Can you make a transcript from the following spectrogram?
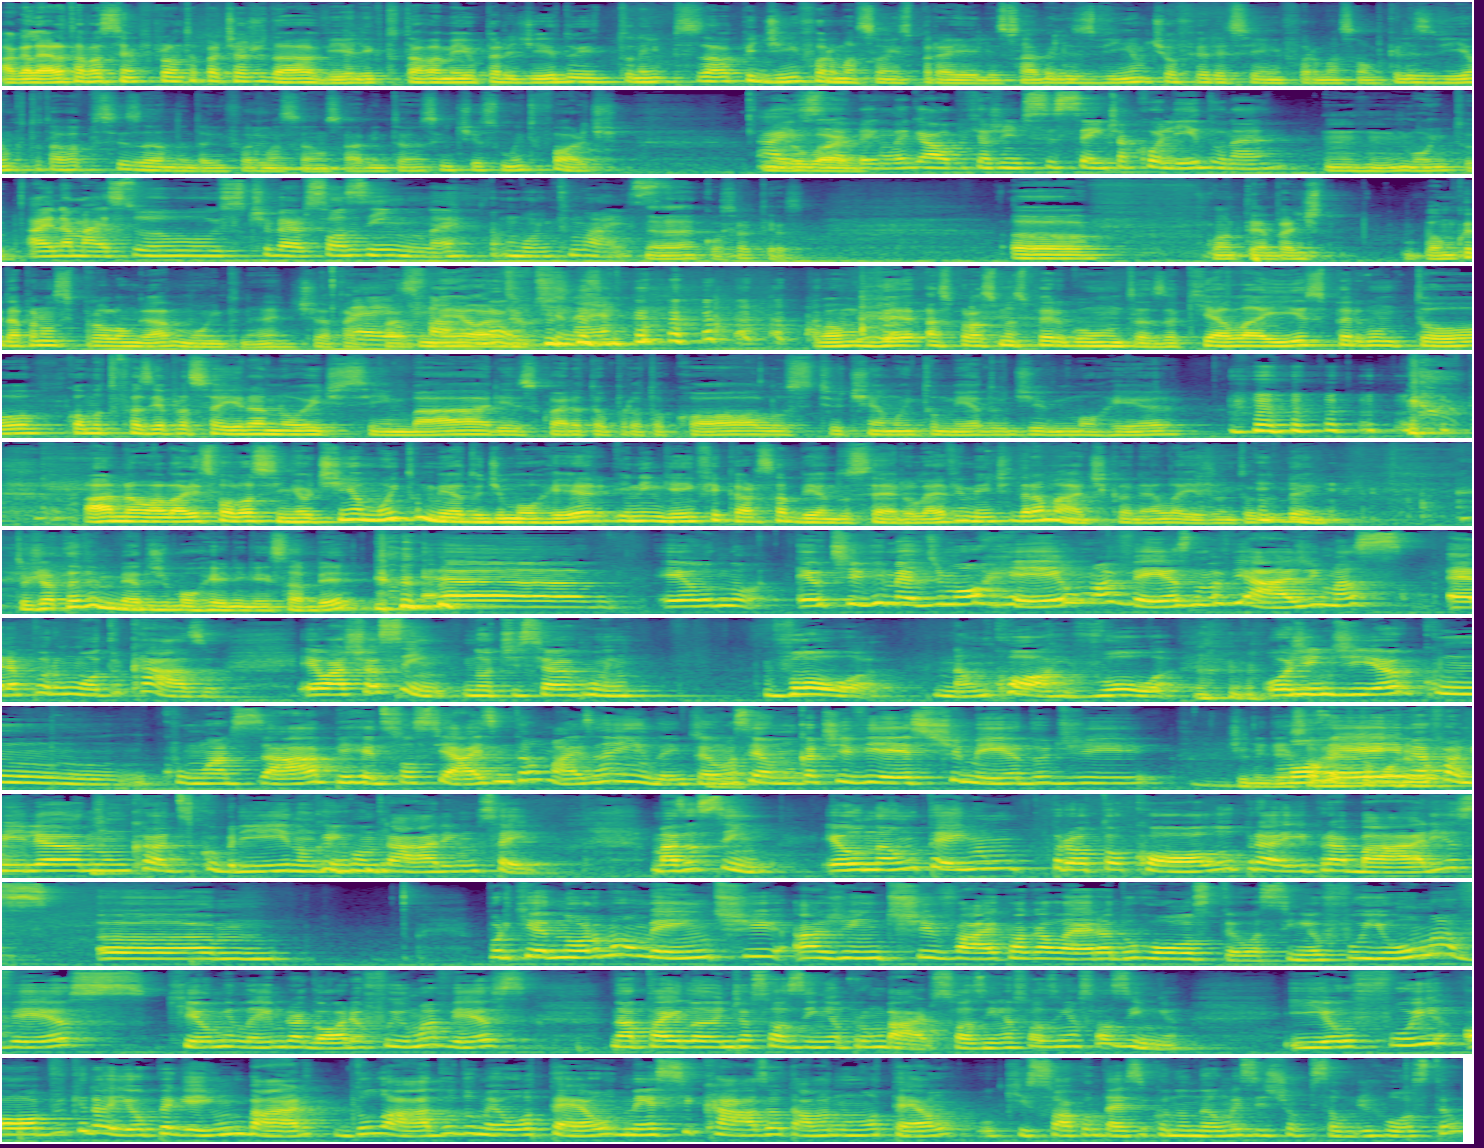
A galera tava sempre pronta pra te ajudar. Via ali que tu tava meio perdido e tu nem precisava pedir informações pra eles, sabe? Eles vinham te oferecer a informação, porque eles viam que tu tava precisando da informação, sabe? Então eu senti isso muito forte Ah, isso Uruguai. é bem legal, porque a gente se sente acolhido, né? Uhum, muito. Ainda mais se tu estiver sozinho, né? Muito mais. É, com certeza. Ah, quanto tempo a gente. Vamos cuidar pra não se prolongar muito, né? A gente já tá É, quase meia um hora. monte, né? Vamos ver as próximas perguntas. Aqui a Laís perguntou como tu fazia para sair à noite, se em bares, qual era o teu protocolo, se tu tinha muito medo de morrer. ah, não, a Laís falou assim: eu tinha muito medo de morrer e ninguém ficar sabendo. Sério, levemente dramática, né, Laís? Mas tudo bem. tu já teve medo de morrer e ninguém saber? uh, eu, eu tive medo de morrer uma vez numa viagem, mas era por um outro caso. Eu acho assim, notícia ruim, voa, não corre, voa. Hoje em dia, com, com WhatsApp, redes sociais, então mais ainda. Então, Sim. assim, eu nunca tive este medo de, de morrer e minha família nunca descobrir, nunca encontrarem, não sei. Mas assim, eu não tenho um protocolo para ir para bares. Porque normalmente a gente vai com a galera do hostel. Assim, eu fui uma vez, que eu me lembro agora, eu fui uma vez na Tailândia sozinha para um bar. Sozinha, sozinha, sozinha. E eu fui, óbvio que daí eu peguei um bar do lado do meu hotel. Nesse caso, eu tava num hotel, o que só acontece quando não existe opção de hostel.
